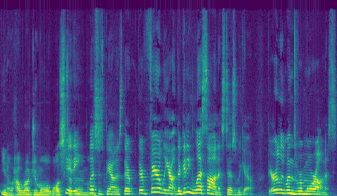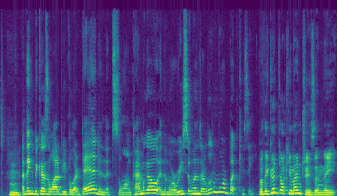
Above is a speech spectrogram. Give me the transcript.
you know, how Roger Moore was to shitty. them. or- Let's just be honest. They're they're fairly on. They're getting less honest as we go. The early ones were more honest. Hmm. I think because a lot of people are dead and it's a long time ago, and the more recent ones are a little more butt kissy. But they're good documentaries, and they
